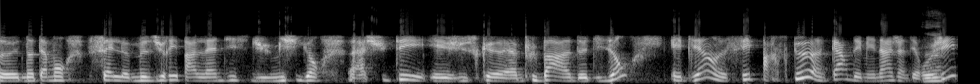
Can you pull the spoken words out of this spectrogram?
euh, notamment celle mesurée par l'indice du Michigan, a chuté et jusqu'à un plus bas de 10 ans, eh bien, c'est parce que un quart des ménages interrogés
